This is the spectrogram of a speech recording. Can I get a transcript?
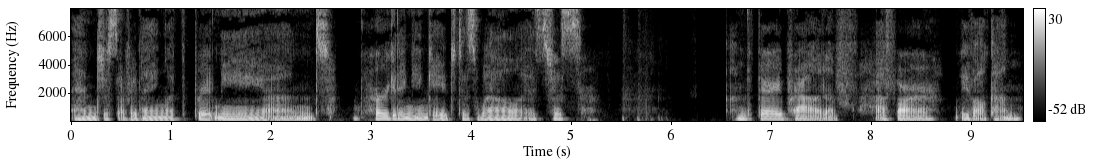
and just everything with Britney and her getting engaged as well. It's just, I'm very proud of how far we've all come.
